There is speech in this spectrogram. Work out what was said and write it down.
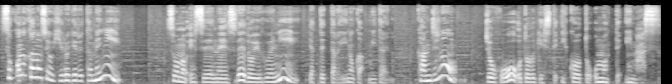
そこの可能性を広げるためにその SNS でどういう風にやっていったらいいのかみたいな感じの情報をお届けしていこうと思っています。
